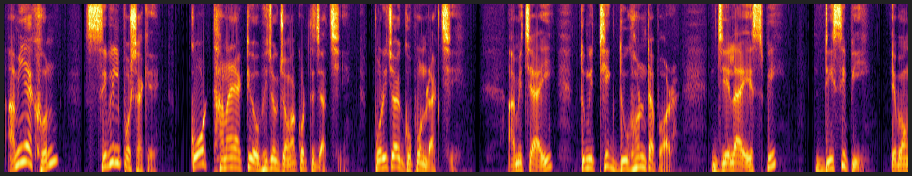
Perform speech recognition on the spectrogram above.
আমি এখন সিভিল পোশাকে কোর্ট থানায় একটি অভিযোগ জমা করতে যাচ্ছি। পরিচয় গোপন রাখছি। আমি চাই তুমি ঠিক দু ঘণ্টা পর জেলা এসপি, ডিসিপি এবং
